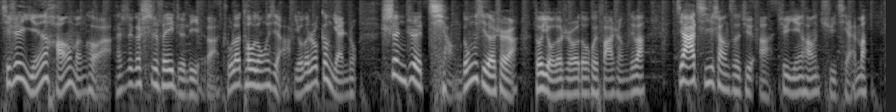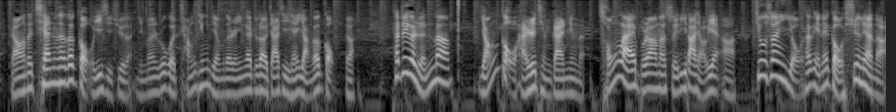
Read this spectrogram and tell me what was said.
其实银行门口啊，它是个是非之地，对吧？除了偷东西啊，有的时候更严重，甚至抢东西的事儿啊，都有的时候都会发生，对吧？佳期上次去啊，去银行取钱嘛，然后他牵着他的狗一起去的。你们如果常听节目的人应该知道，佳期以前养个狗，对吧？他这个人呢，养狗还是挺干净的，从来不让他随地大小便啊。就算有，他给那狗训练的，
